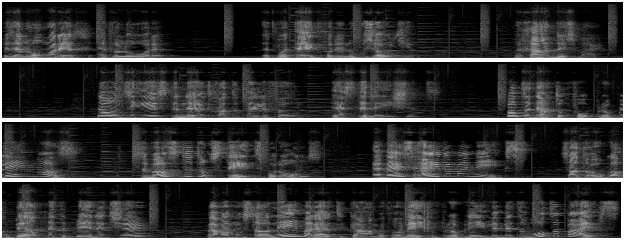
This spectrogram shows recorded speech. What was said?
We zijn hongerig en verloren. Het wordt tijd voor een hoezootje. We gaan dus maar. Na onze eerste neut gaat de telefoon. Destinations. Wat er nou toch voor probleem was. Ze was er toch steeds voor ons en wij zeiden maar niks. Ze had ook al gebeld met de manager, maar we moesten alleen maar uit de kamer vanwege problemen met de waterpipes.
